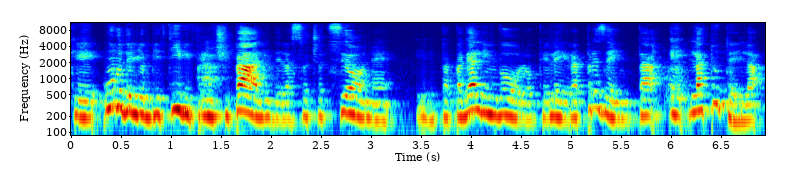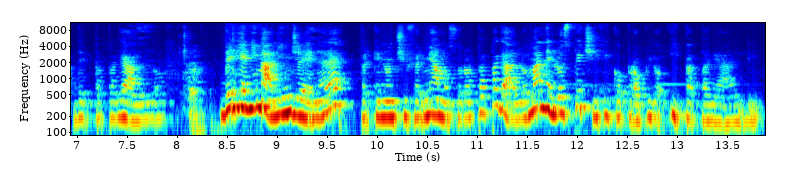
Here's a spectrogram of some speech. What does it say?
che uno degli obiettivi principali dell'associazione il pappagalli in volo che lei rappresenta è la tutela del pappagallo, certo. degli animali in genere, perché non ci fermiamo solo al pappagallo, ma nello specifico proprio i pappagalli.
